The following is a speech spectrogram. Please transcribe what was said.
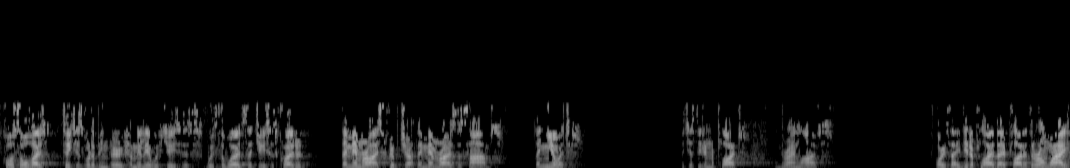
Of course, all those teachers would have been very familiar with Jesus, with the words that Jesus quoted. They memorized scripture, they memorized the Psalms, they knew it. They just didn't apply it in their own lives. Or if they did apply they applied it the wrong way.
